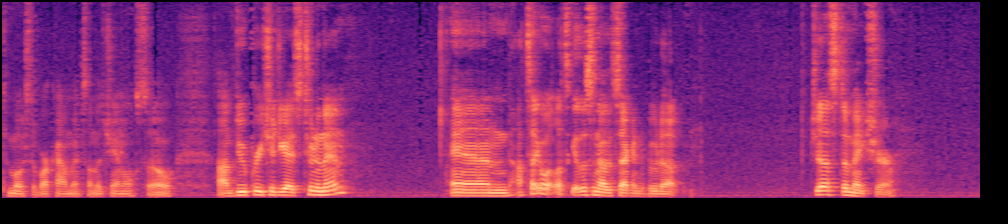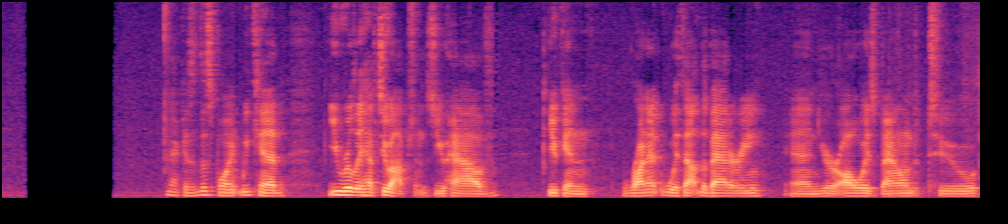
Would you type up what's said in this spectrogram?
to most of our comments on the channel. So um, do appreciate you guys tuning in. And I'll tell you what, let's give this another second to boot up. Just to make sure. Yeah, because at this point we can, you really have two options. You have, you can run it without the battery and you're always bound to,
